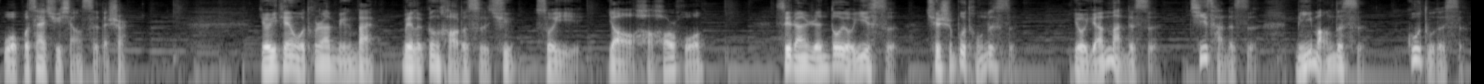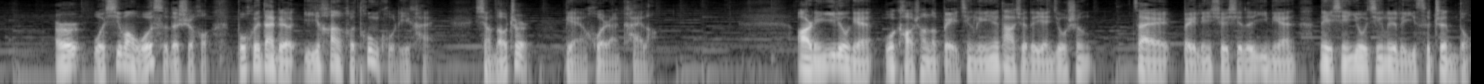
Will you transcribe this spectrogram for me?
我不再去想死的事儿。有一天，我突然明白，为了更好的死去，所以要好好活。虽然人都有一死，却是不同的死，有圆满的死、凄惨的死、迷茫的死、孤独的死，而我希望我死的时候不会带着遗憾和痛苦离开。想到这儿，便豁然开朗。二零一六年，我考上了北京林业大学的研究生，在北林学习的一年，内心又经历了一次震动，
